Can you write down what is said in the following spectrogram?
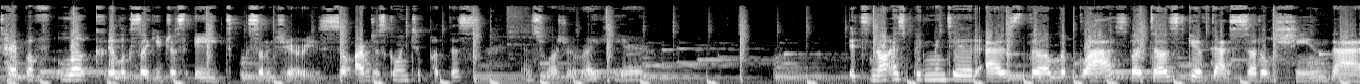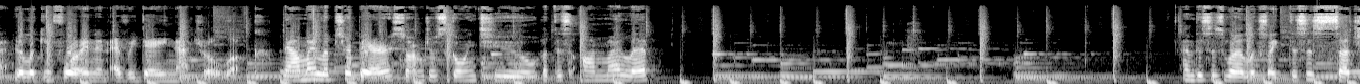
type of look. It looks like you just ate some cherries. So I'm just going to put this and swatch it right here. It's not as pigmented as the lip gloss, but does give that subtle sheen that you're looking for in an everyday natural look. Now my lips are bare, so I'm just going to put this on my lip and this is what it looks like. This is such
